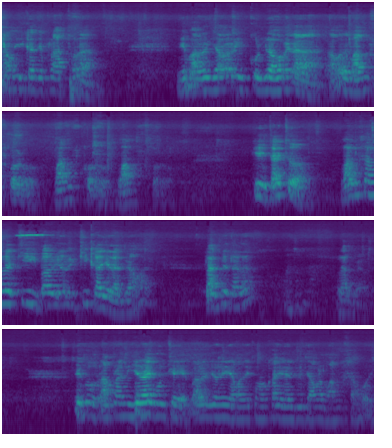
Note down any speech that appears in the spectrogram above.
সেই স্বামীর কাছে প্রার্থনা। যে বারোই জানুয়ারি করলে হবে না, আমাদের মানুষ করো মানুষ করো মানুষ করো। কি, তাই তো? মানুষ না হলে কি বারোই জানুয়ারি কি কাজে লাগবে আমার? লাগবে দাদা লাগবে। দেখুন, আপনারা নিজেরাই বলছে বারো জানুয়ারি আমাদের কোনো কাজে লাগবে যে আমরা মানুষ না হই।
